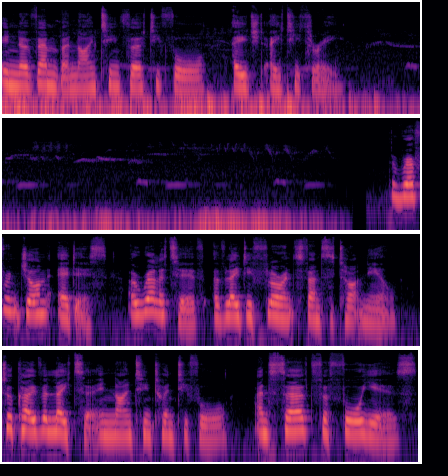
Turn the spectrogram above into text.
in November 1934, aged 83. The Reverend John Edis, a relative of Lady Florence Vansittart Neale, took over later in 1924 and served for four years.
